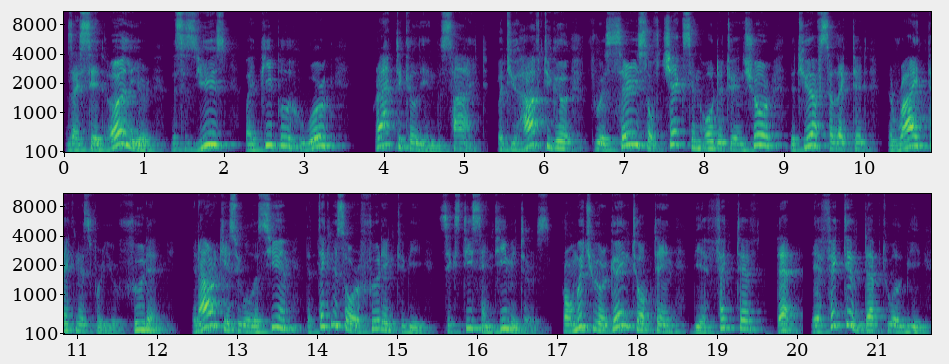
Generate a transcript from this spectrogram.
As I said earlier, this is used by people who work practically in the site. But you have to go through a series of checks in order to ensure that you have selected the right thickness for your footing. In our case, we will assume the thickness of our footing to be 60 centimeters, from which we are going to obtain the effective depth. The effective depth will be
